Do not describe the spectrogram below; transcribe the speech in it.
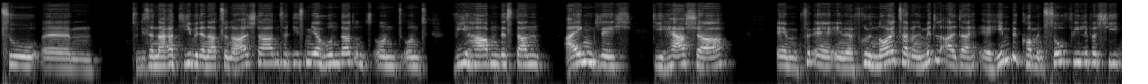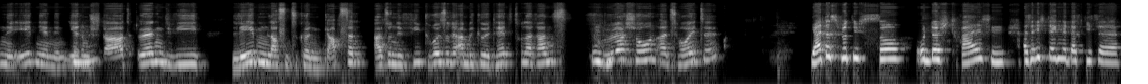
zu, ähm, zu dieser Narrative der Nationalstaaten seit diesem Jahrhundert und, und, und wie haben das dann eigentlich die Herrscher im, äh, in der frühen Neuzeit und im Mittelalter äh, hinbekommen, so viele verschiedene Ethnien in ihrem mhm. Staat irgendwie leben lassen zu können? Gab es dann also eine viel größere Ambiguitätstoleranz mhm. früher schon als heute? Ja, das würde ich so unterstreichen. Also ich denke, dass diese,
